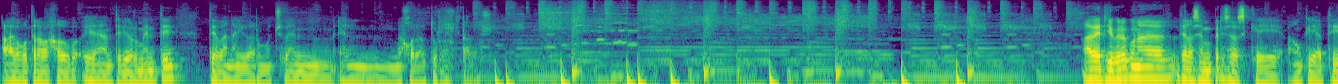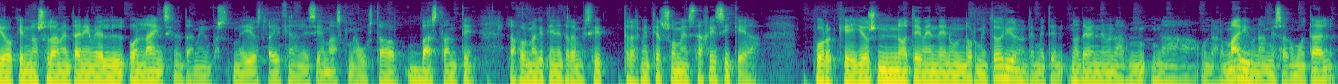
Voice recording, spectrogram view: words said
algo trabajado eh, anteriormente, te van a ayudar mucho en, mejorar tus resultados. A ver, yo creo que una de las empresas que, aunque ya te digo que no solamente a nivel online, sino también pues, medios tradicionales y demás, que me gusta bastante la forma que tiene transmitir, transmitir su mensaje es IKEA porque ellos no te venden un dormitorio, no te, no te venden un armario, una mesa como tal,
